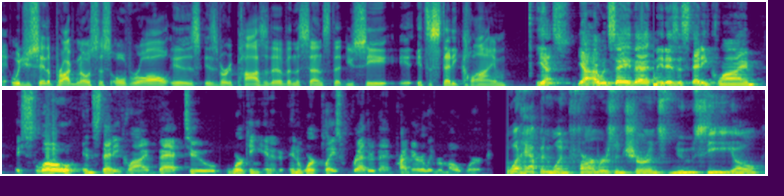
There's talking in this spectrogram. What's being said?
Eh, would you say the prognosis overall is is very positive in the sense that you see it's a steady climb? Yes. Yeah, I would say that it is a steady climb, a slow and steady climb back to working in a, in a workplace rather than primarily remote work. What happened when Farmers Insurance new CEO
